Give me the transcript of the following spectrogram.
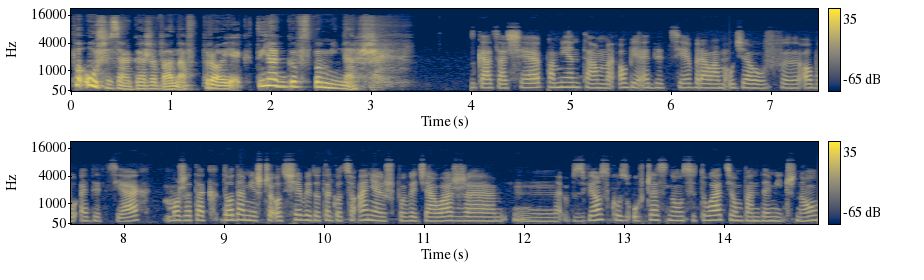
po uszy zaangażowana w projekt. Jak go wspominasz? Zgadza się. Pamiętam obie edycje, brałam udział w obu edycjach. Może tak dodam jeszcze od siebie do tego, co Ania już powiedziała, że mm, w związku z ówczesną sytuacją pandemiczną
